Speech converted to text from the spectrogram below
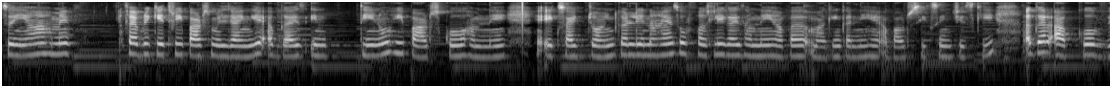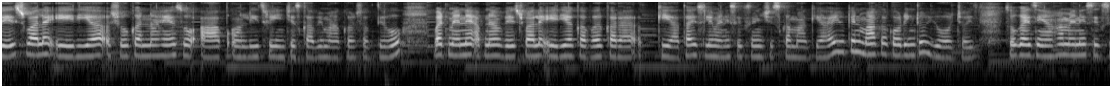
सो so यहाँ हमें फैब्रिक के थ्री पार्ट्स मिल जाएँगे। अब गाइज़ इन तीनों ही पार्ट्स को हमने एक साइड जॉइन कर लेना है। सो फर्स्टली गाइज़ हमने यहाँ पर मार्किंग करनी है अबाउट सिक्स इंचज़ की। अगर आपको वेस्ट वाला एरिया शो करना है सो आप ओनली थ्री इंचज़ का भी मार्क कर सकते हो। बट मैंने अपना वेस्ट वाला एरिया कवर करा, किया था, इसलिए मैंने सिक्स इंचज़ का मार्क किया है। You can mark according to your choice so guys यहाँ मैंने सिक्स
